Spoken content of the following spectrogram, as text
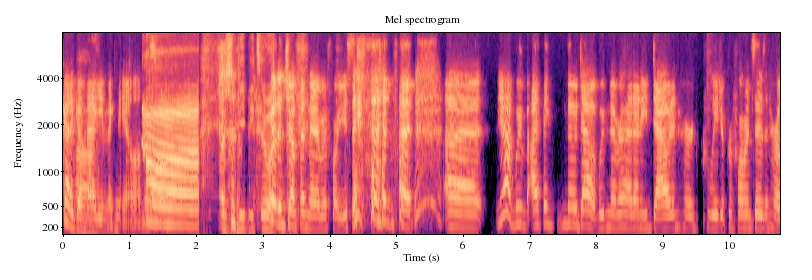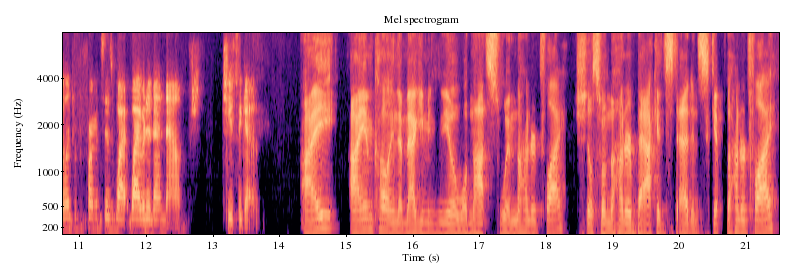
Got to go uh, Maggie MacNeil. On this oh, I should beat me to it. Got to jump in there before you say that, but uh, yeah, we've. I think no doubt we've never had any doubt in her collegiate performances and her Olympic performances. Why? Why would it end now? She's the goat. I I am calling that Maggie MacNeil will not swim the hundred fly. She'll swim the hundred back instead and skip the hundred fly.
